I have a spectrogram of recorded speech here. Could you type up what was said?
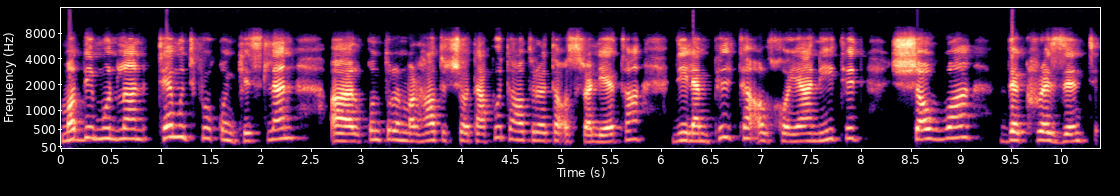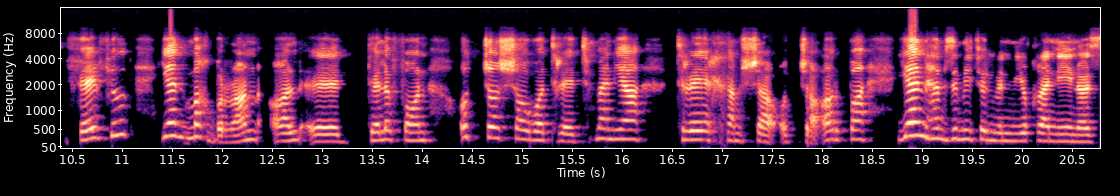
مضي مونلان تيمون تفوقن كسلن القنطرن مرهات الشو تابو تاوترتا أستراليتا. دي لمبلتا الخويانيتد شوا ذا كريزنت فيرفيلد ين مخبران التلفون أتشا شوا تري تمانيا تري خمسة أتشا أربعة. ين همزميتون من يقرانينوس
